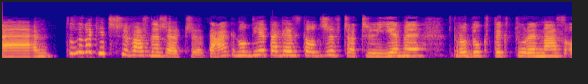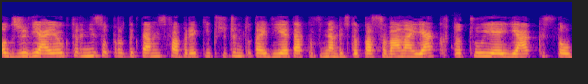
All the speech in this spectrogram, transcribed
E, to są takie trzy ważne rzeczy, tak? No dieta gęsto odżywcza, czyli jemy produkty, które nas odżywiają, które nie są produktami z fabryki, przy czym tutaj dieta powinna być dopasowana, jak kto czuje, jak z tą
